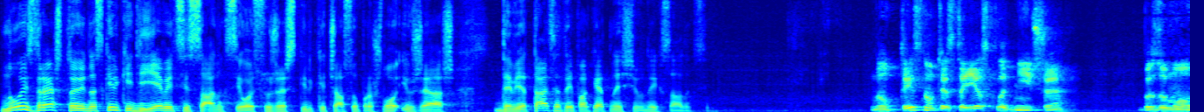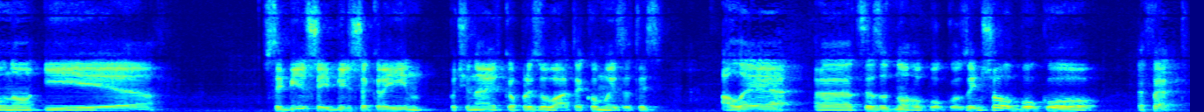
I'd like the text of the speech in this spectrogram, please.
Ну і зрештою, наскільки дієві ці санкції? Ось уже скільки часу пройшло, і вже аж 19-й пакет нищівних санкцій. Ну, тиснути стає складніше, безумовно, і все більше і більше країн починають капризувати, комизитись. Але е, це з одного боку. З іншого боку, ефект.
